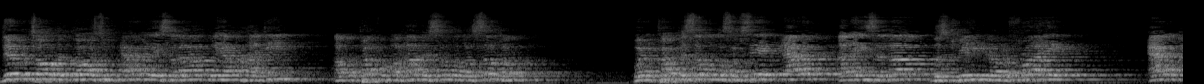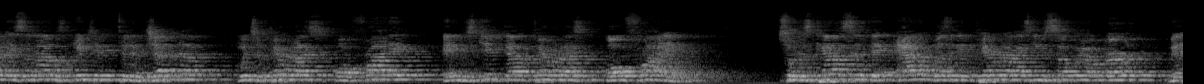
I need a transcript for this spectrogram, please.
Then we're told that regards to Adam we have a hadith of the Prophet Muhammad sallallahu alaihi wasallam when the Prophet said Adam salam was created on a Friday, Adam salam was entered into the Jannah, went to paradise on Friday, and he was kicked out of paradise on Friday. So this concept that Adam wasn't in paradise, he was somewhere on earth, man.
